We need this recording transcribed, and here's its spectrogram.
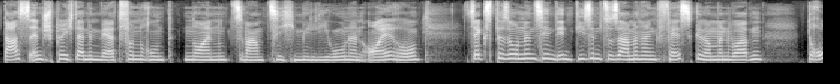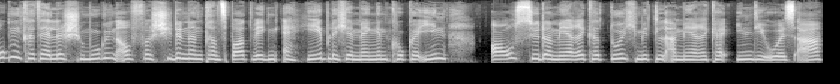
Das entspricht einem Wert von rund 29 Millionen Euro. Sechs Personen sind in diesem Zusammenhang festgenommen worden. Drogenkartelle schmuggeln auf verschiedenen Transportwegen erhebliche Mengen Kokain aus Südamerika durch Mittelamerika in die USA.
